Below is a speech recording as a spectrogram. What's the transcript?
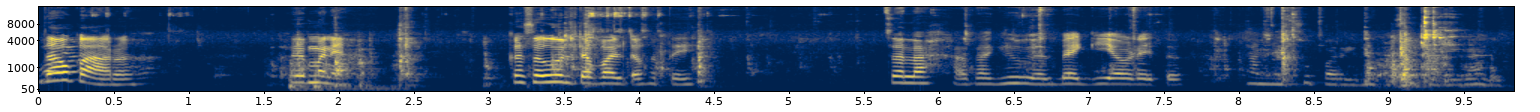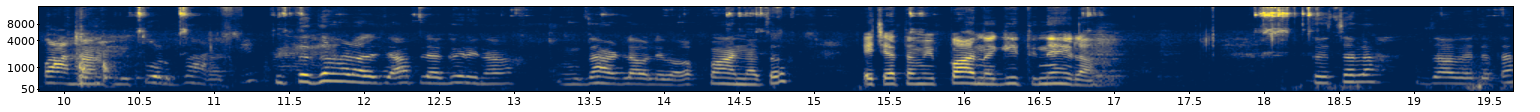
जाऊ का अर? हे म्हण्या कसं उलट्या पालट्या होतंय? चला आता घेऊयात बॅगी एवढ्या इथं. थांबणे सुपारी घाली पाणी तोड झाडाची. तिथं झाड आपल्या घरी ना झाड लावले बघा पानाचं. याच्यात मी पानं घेते न्यायला. तर चला जाऊयात आता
